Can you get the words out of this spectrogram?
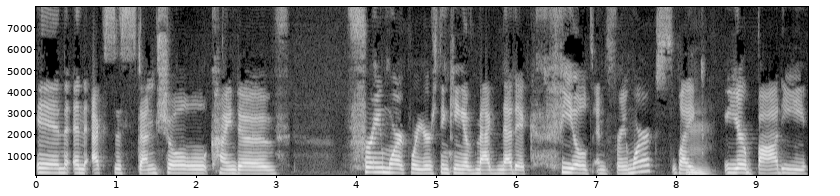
in an existential kind of framework where you're thinking of magnetic fields and frameworks, like hmm. your body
